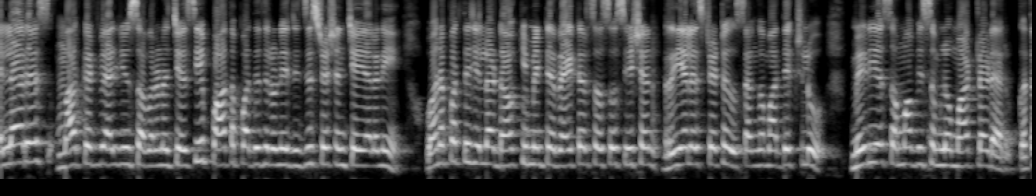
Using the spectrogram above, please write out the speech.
ఎల్ఆర్ఎస్ మార్కెట్ వాల్యూ సవరణ చేసి పాత పద్ధతిలోనే రిజిస్ట్రేషన్ చేయాలని వనపర్తి జిల్లా document writers association real estate సంఘం అధ్యక్షులు మీడియా సమావేశంలో మాట్లాడారు. గత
